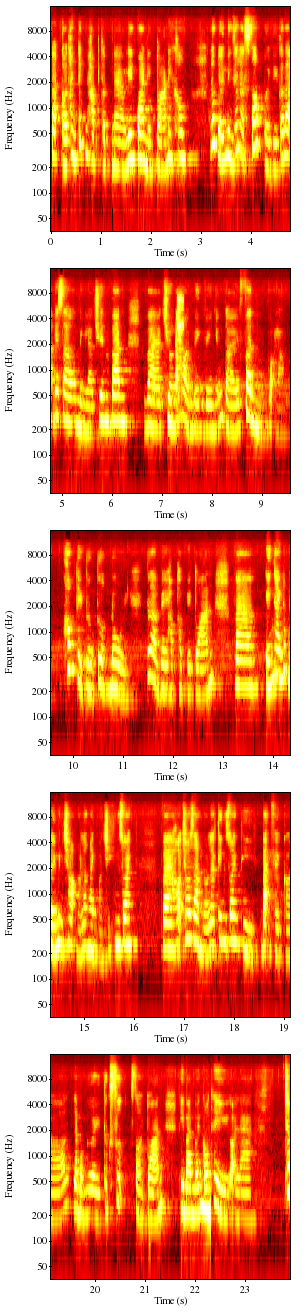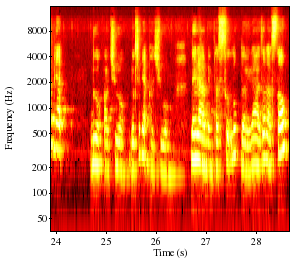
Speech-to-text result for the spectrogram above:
bạn có thành tích học tập nào liên quan đến toán hay không? Lúc đấy mình rất là sốc bởi vì các bạn biết sao mình là chuyên văn và trường đã hỏi mình về những cái phần gọi là không thể tưởng tượng nổi tức là về học thuật về toán và cái ngành lúc đấy mình chọn nó là ngành quản trị kinh doanh và họ cho rằng nó là kinh doanh thì bạn phải có là một người thực sự giỏi toán thì bạn mới có ừ. thể gọi là chấp nhận được vào trường được chấp nhận vào trường. Nên là mình thật sự lúc đấy là rất là sốc.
